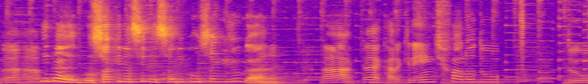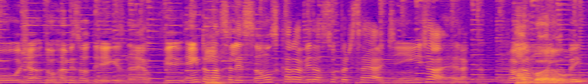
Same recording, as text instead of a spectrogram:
Aham. E na- só que na seleção ele consegue jogar, né? Ah, é, cara, que nem a gente falou do. Do, do Rames Rodrigues, né? Entra na Sim. seleção, os caras viram super saiyajin e já era, cara. Joga Agora, muito o, bem.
